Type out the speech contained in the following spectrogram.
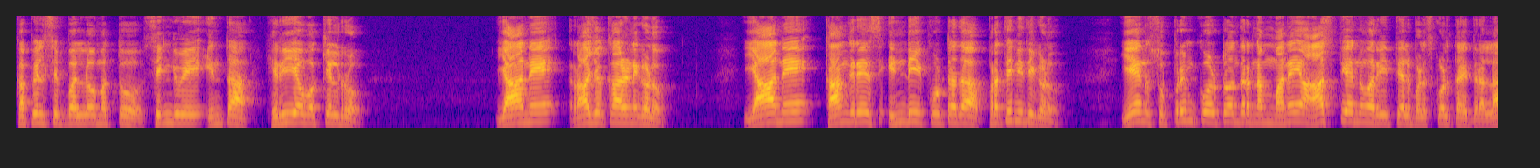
ಕಪಿಲ್ ಸಿಬ್ಬಲ್ಲು ಮತ್ತು ಸಿಂಘ್ವಿ ಇಂಥ ಹಿರಿಯ ವಕೀಲರು, ಯಾನೇ ರಾಜಕಾರಣಿಗಳು, ಯಾನೇ ಕಾಂಗ್ರೆಸ್ ಇಂಡಿ ಕೂಟದ ಪ್ರತಿನಿಧಿಗಳು, ಏನು ಸುಪ್ರೀಂ ಕೋರ್ಟು ಅಂದರೆ ನಮ್ಮ ಮನೆಯ ಆಸ್ತಿ ಅನ್ನುವ ರೀತಿಯಲ್ಲಿ ಬಳಸ್ಕೊಳ್ತಾ ಇದ್ರಲ್ಲ,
